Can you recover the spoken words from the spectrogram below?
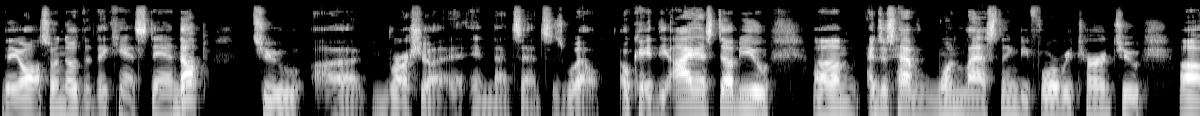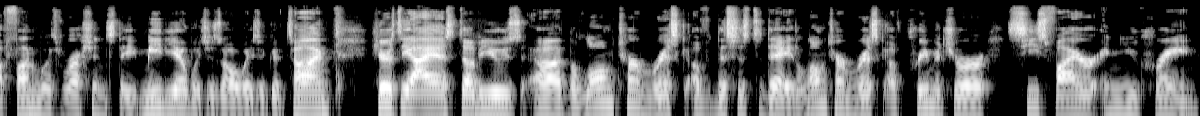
They also know that they can't stand up to uh, Russia in that sense as well. Okay, the ISW, um, I just have one last thing before we turn to uh, fun with Russian state media, which is always a good time. Here's the ISW's, uh, the long-term risk of, this is today, the long-term risk of premature ceasefire in Ukraine.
